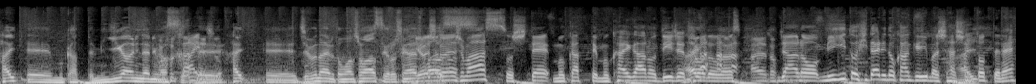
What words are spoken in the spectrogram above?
はい、えー、向かって右側になります。はいえーはい、えー、ジブナイルと申します。よろしくお願いします。よろしくお願いします。そして向かって向かい側の DJ トロでございます、はいありがとうございます。じゃああの右と左の関係今写真撮ってね、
